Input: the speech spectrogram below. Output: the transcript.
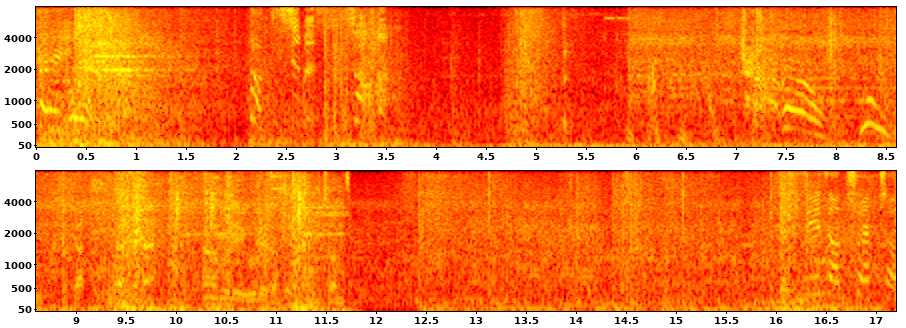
KO! 가... 아무리 우레라도 전 The Caesar Tractor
